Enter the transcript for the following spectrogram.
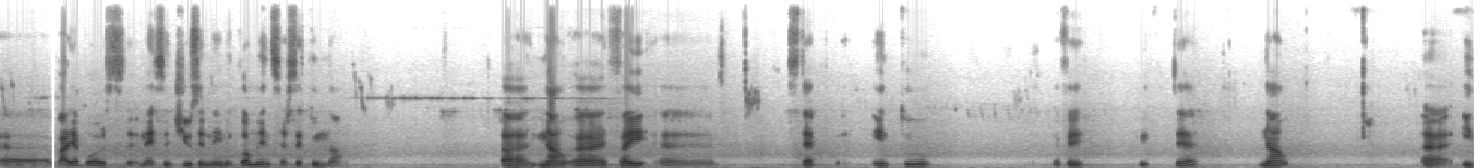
uh, variables the message username and comments are set to none. Uh, now uh, if I uh, step into if I click there now uh, it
